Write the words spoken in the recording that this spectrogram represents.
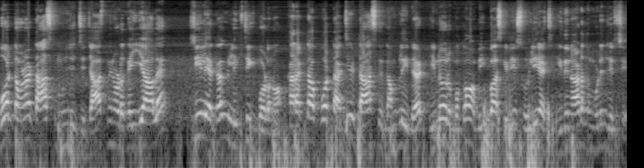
போட்டோம்னா டாஸ்க் முடிஞ்சிச்சு. ஜாஸ்மினோட கையால் ஸ்ரீலேகாவுக்கு லிப்ஸ்டிக் போடணும். கரெக்டாக போட்டாச்சு. டாஸ்க் கம்ப்ளீட்டட் இன்னொரு பக்கம் பிக் பாஸ்கெட்டையும் சொல்லியாச்சு. இது நடந்து முடிஞ்சிருச்சு.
